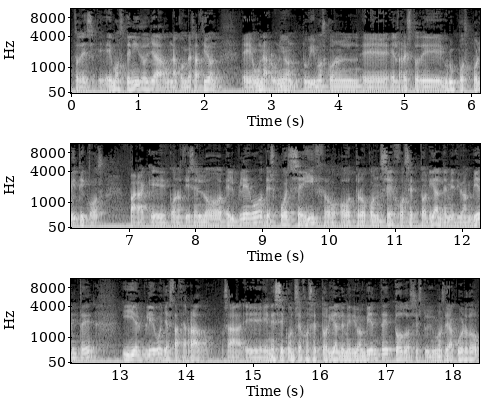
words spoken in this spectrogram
Entonces, hemos tenido ya una conversación, eh, una reunión, tuvimos con eh, el resto de grupos políticos para que conociesen el pliego. Después se hizo otro consejo sectorial de medio ambiente y el pliego ya está cerrado. O sea, eh, en ese Consejo Sectorial de Medio Ambiente todos estuvimos de acuerdo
